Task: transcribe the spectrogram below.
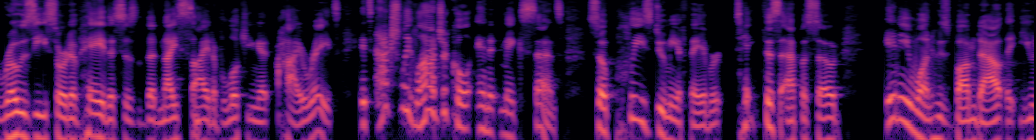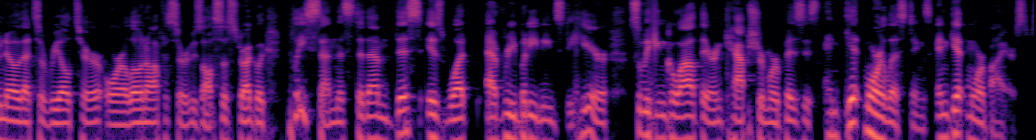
rosy sort of, hey, this is the nice side of looking at high rates. It's actually logical and it makes sense. So please do me a favor take this episode anyone who's bummed out that you know that's a realtor or a loan officer who's also struggling, please send this to them. This is what everybody needs to hear so we can go out there and capture more business and get more listings and get more buyers.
